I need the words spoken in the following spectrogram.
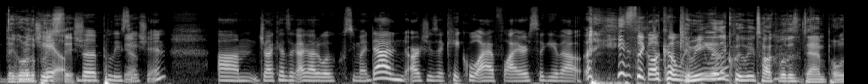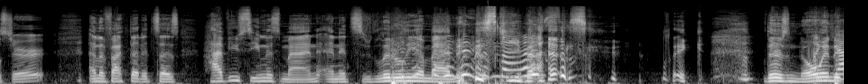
They go to the police station. The police Yeah. station. Um, Jughead's like, I gotta go see my dad, and Archie's like, Okay, cool. I have flyers to give out. He's like, I'll come Can we you. really quickly talk about this damn poster and the fact that it says, "Have you seen this man?" and it's literally a man in a ski Mask. like, there's no Like, indicator.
